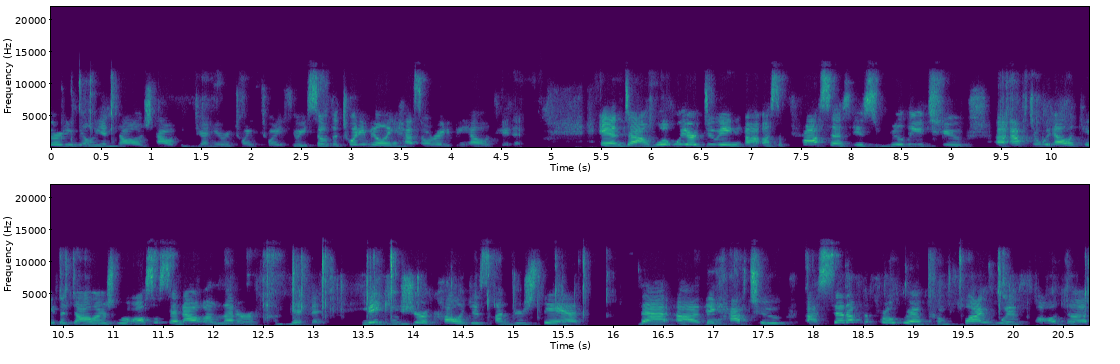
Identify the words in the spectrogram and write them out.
$30 million out in January 2023. So the 20 million has already been allocated. And uh, what we are doing uh, as a process is really to, uh, after we allocate the dollars, we'll also send out a letter of commitment, making sure colleges understand that uh, they have to uh, set up the program, comply with all the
